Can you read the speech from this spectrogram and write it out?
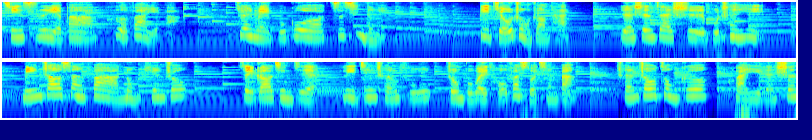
青丝也罢，褐发也罢，最美不过自信的你。第九种状态，人生在世不称意，明朝散发弄扁舟。最高境界，历经沉浮，终不为头发所牵绊，沉舟纵歌，快意人生。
